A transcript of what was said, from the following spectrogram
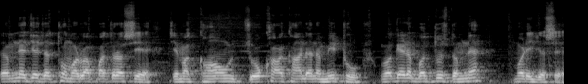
તમને જે જથ્થો મળવાપાત્ર છે, જેમાં ઘઉં, ચોખા, ખાંડ અને મીઠું વગેરે બધું જ તમને મળી જશે.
